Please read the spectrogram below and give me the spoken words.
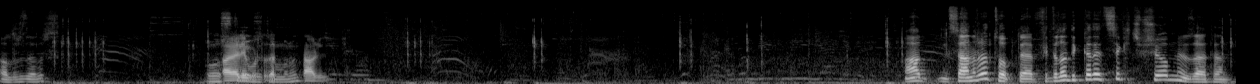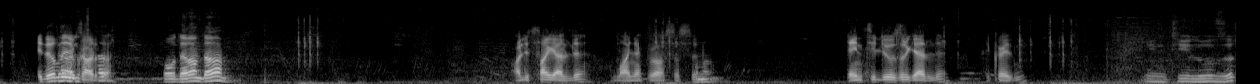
Alırız alırız. Ghost'u burada bunun. Abi. Aa Lisandra topta. Fiddle'a dikkat etsek hiçbir şey olmuyor zaten. Fiddle yukarıda. O devam devam. Alisa geldi. Manyak bir hastası. Onu... Anti-loser geldi. Dikkat edin. Inti loser.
